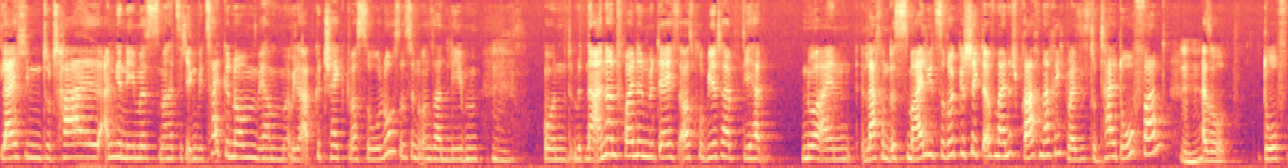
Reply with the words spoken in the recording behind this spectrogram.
gleich ein total angenehmes, man hat sich irgendwie Zeit genommen, wir haben mal wieder abgecheckt, was so los ist in unserem Leben. Mhm. Und mit einer anderen Freundin, mit der ich es ausprobiert habe, die hat nur ein lachendes Smiley zurückgeschickt auf meine Sprachnachricht, weil sie es total doof fand. Mhm. Also doof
